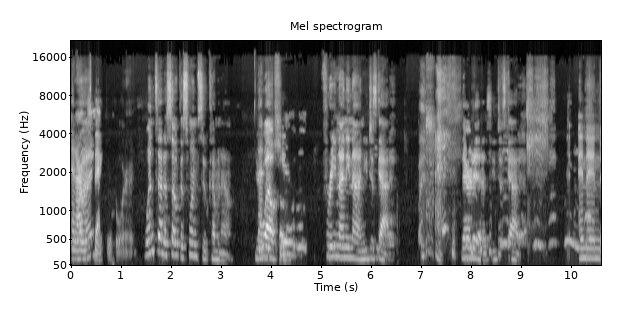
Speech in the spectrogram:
And I respect her for it. When's that Ahsoka swimsuit coming out? You're That'd welcome. cute. Free ninety nine. You just got it. There it is. You just got it. And then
